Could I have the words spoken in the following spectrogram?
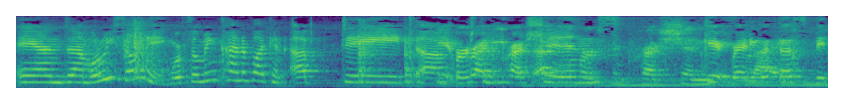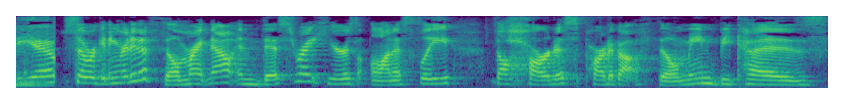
And um, what are we filming? We're filming kind of like an update, um, first ready with us, impressions. First impressions. Get ready with live. us video. So we're getting ready to film right now, and this right here is honestly the hardest part about filming because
